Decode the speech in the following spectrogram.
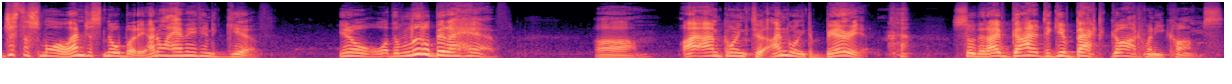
just a small, I'm just nobody. I don't have anything to give. You know, the little bit I have, um, I, I'm, going to, I'm going to bury it. So that I've got it to give back to God when He comes.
